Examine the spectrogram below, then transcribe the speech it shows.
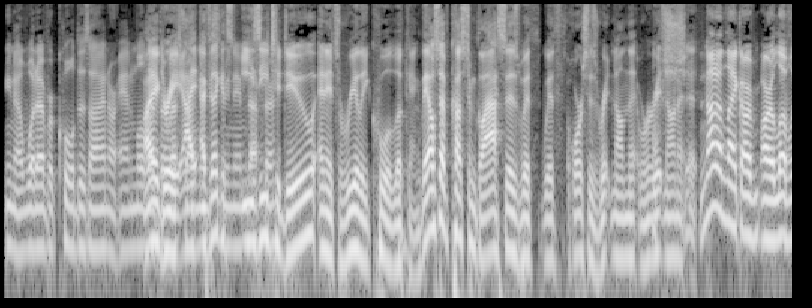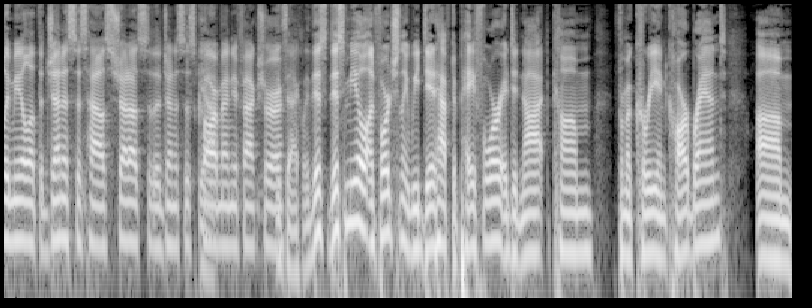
you know whatever cool design or animal. I agree. I, I feel like it's to be named easy after. to do, and it's really cool looking. They also have custom glasses with with horses written on that were oh, written on it. Not unlike our our lovely meal at the Genesis house. Shout outs to the Genesis car Yeah. manufacturer. Exactly. This this meal, unfortunately, we did have to pay for. It did not come from a Korean car brand. Um,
